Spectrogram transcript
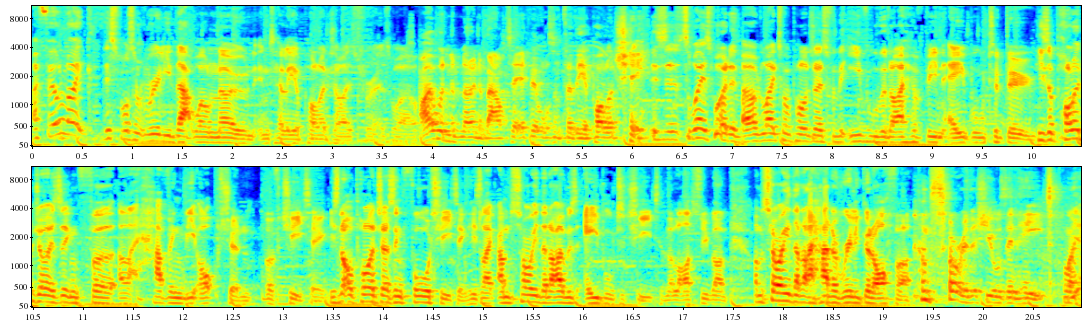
I feel like this wasn't really that well known until he apologised for it as well. I wouldn't have known about it if it wasn't for the apology. It's, it's the way it's worded. I would like to apologise for the evil that I have been able to do. He's apologising for uh, like having the option of cheating. He's not apologising for cheating. He's like, I'm sorry that I was able to cheat in the last few months. I'm sorry that I had a really good offer. I'm sorry that she was in heat. Like,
